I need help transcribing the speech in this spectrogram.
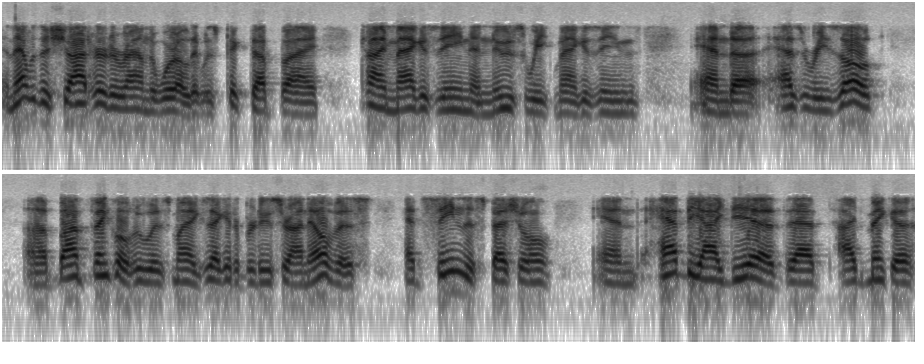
and that was a shot heard around the world. It was picked up by Time magazine and Newsweek magazines, and uh, as a result, uh, Bob Finkel, who was my executive producer on Elvis, had seen the special and had the idea that I'd make a,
